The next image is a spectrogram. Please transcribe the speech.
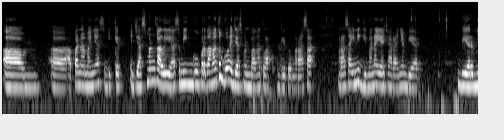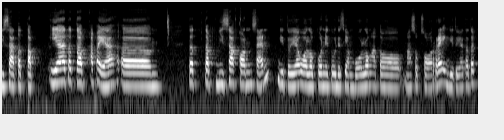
em, eh, apa namanya sedikit adjustment kali ya. Seminggu pertama tuh gue adjustment banget lah gitu. Ngerasa ngerasa ini gimana ya caranya biar biar bisa tetap ya tetap apa ya em, tetap bisa konsen gitu ya walaupun itu udah siang bolong atau masuk sore gitu ya tetap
